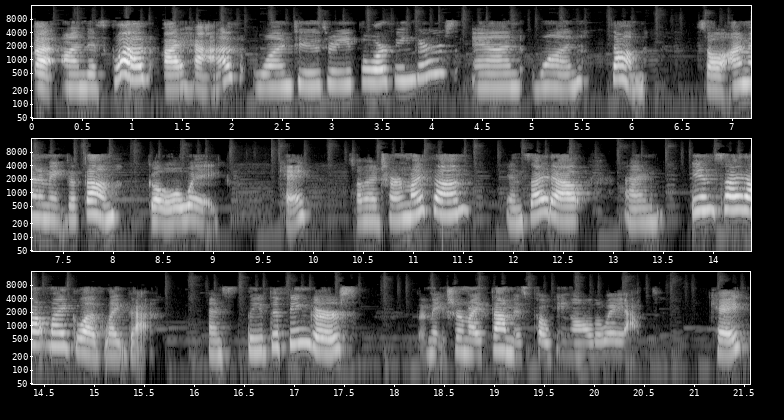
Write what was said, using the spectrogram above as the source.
But on this glove, I have one, two, three, four fingers and one thumb. So I'm going to make the thumb go away. Okay, so I'm going to turn my thumb inside out and inside out my glove like that. And leave the fingers, but make sure my thumb is poking all the way out. Okay,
